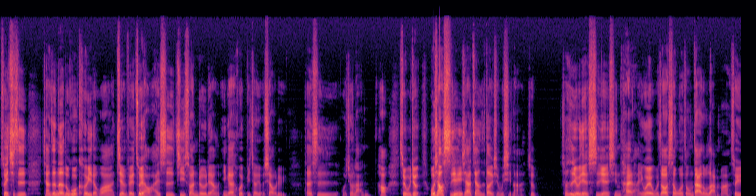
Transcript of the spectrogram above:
所以其实讲真的，如果可以的话，减肥最好还是计算热量，应该会比较有效率。但是我就懒，好，所以我就我想要实验一下，这样子到底行不行啊？就。算是有一点实验心态啦，因为我知道生活中大家都懒嘛，所以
